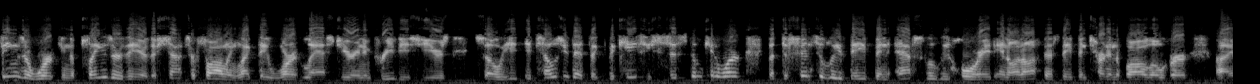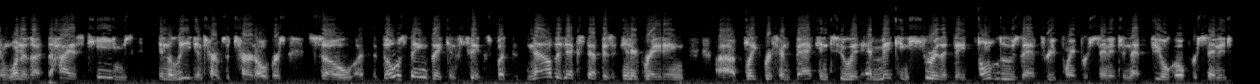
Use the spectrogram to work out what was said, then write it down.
things are working. The plays are there. The shots are falling like they weren't last year and in previous years. So it, it tells you that the, the Casey system can work, but defensively they've been absolutely horrid, and on offense they've been turning the ball over. Uh, and one of the, the highest teams in the league in terms of turnovers. So uh, those things they can fix. But now the next step is integrating uh, Blake Griffin back into it and making sure that they don't lose that three point percentage and that field goal percentage.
